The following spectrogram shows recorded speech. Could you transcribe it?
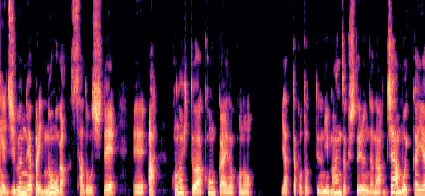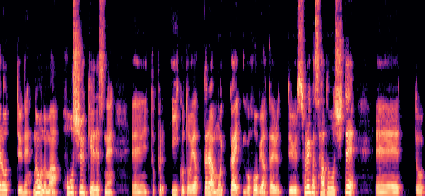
えー、自分のやっぱり脳が作動して、えー、あこの人は今回のこのやったことっていうのに満足してるんだな。じゃあもう一回やろうっていうね脳のまあ報酬系ですね、えーと、いいことをやったらもう一回ご褒美を与えるっていうそれが作動して、えーと、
